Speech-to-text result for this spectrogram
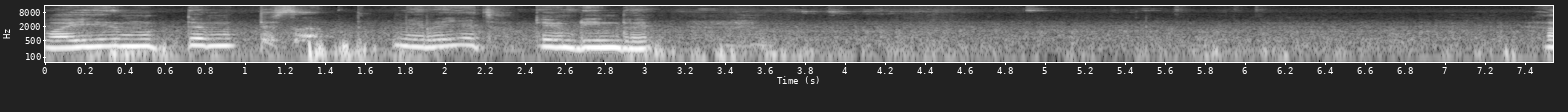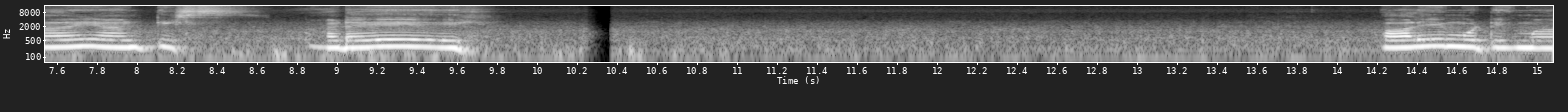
வயிறு முட்டை முட்டை சாப்பிட்டு நிறைய சாப்பிட்டேன் அப்படின்றேன். ஹாய் ஆண்டிஸ் அடே. பாளையங்கோட்டைமா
